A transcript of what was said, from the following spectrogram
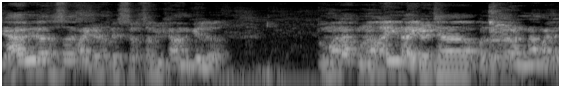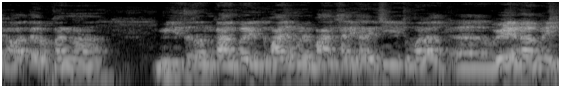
त्यावेळेला जसं रायगड प्रेस क्लबचं मी काम केलं तुम्हाला कुणालाही रायगडच्या पत्रकारांना माझ्या गावातल्या लोकांना मी जिथं जाऊन काम करेन तर माझ्यामुळे मान खाली करायची तुम्हाला वेळ येणार नाही.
